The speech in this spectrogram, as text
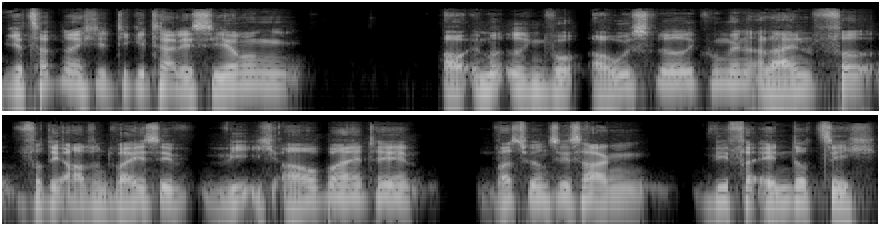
Jetzt hat natürlich die Digitalisierung auch immer irgendwo Auswirkungen, allein für, für die Art und Weise, wie ich arbeite. Was würden Sie sagen, wie verändert sich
